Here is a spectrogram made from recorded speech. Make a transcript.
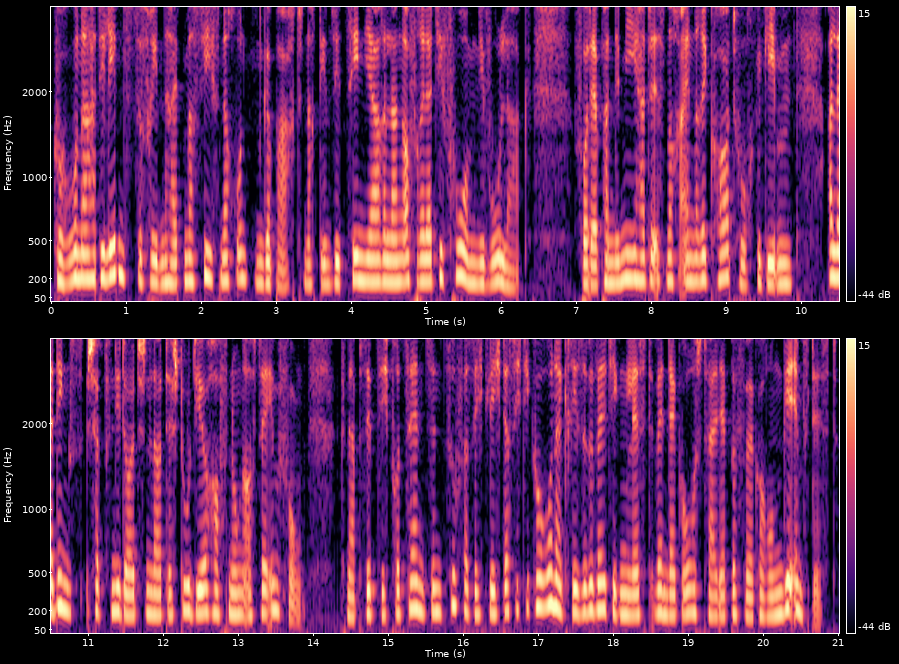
Corona hat die Lebenszufriedenheit massiv nach unten gebracht, nachdem sie zehn Jahre lang auf relativ hohem Niveau lag. Vor der Pandemie hatte es noch einen Rekordhoch gegeben. Allerdings schöpfen die Deutschen laut der Studie Hoffnung aus der Impfung. Knapp 70 Prozent sind zuversichtlich, dass sich die Corona-Krise bewältigen lässt, wenn der Großteil der Bevölkerung geimpft ist.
